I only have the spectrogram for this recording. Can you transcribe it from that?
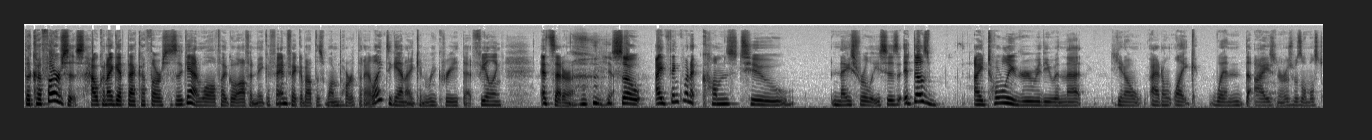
the catharsis. How can i get that catharsis again? Well if i go off and make a fanfic about this one part that i liked again i can recreate that feeling etc so i think when it comes to nice releases it does i totally agree with you in that you know, I don't like when the Eisners was almost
